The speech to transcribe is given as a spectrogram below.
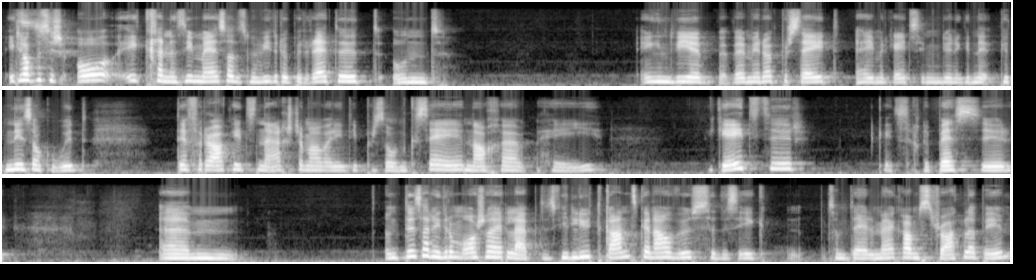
Ich glaube, es ist auch, ich kenne sie mehr so, dass man wieder darüber redet und irgendwie, wenn mir jemand sagt, hey, mir geht es irgendwie nicht, nicht so gut, dann frage ich das nächste Mal, wenn ich die Person sehe, nachher, hey, wie geht's dir? Geht es dir ein besser? Ähm, und das habe ich darum auch schon erlebt, dass viele Leute ganz genau wissen, dass ich zum Teil mega am Struggle bin,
